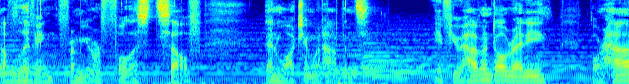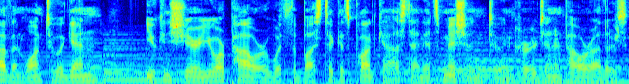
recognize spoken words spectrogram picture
of living from your fullest self and watching what happens. If you haven't already, or have and want to again, you can share your power with the Bus Tickets podcast and its mission to encourage and empower others,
